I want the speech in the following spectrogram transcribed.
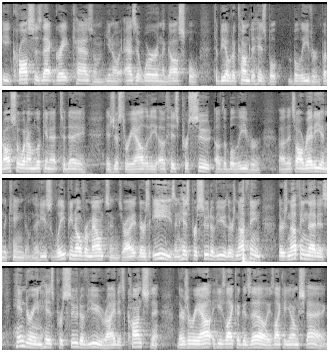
he crosses that great chasm, you know, as it were in the gospel, to be able to come to his believer. But also, what I'm looking at today is just the reality of his pursuit of the believer uh, that's already in the kingdom, that he's leaping over mountains, right? There's ease in his pursuit of you. There's nothing, there's nothing that is hindering his pursuit of you, right? It's constant. There's a reality. He's like a gazelle. He's like a young stag.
